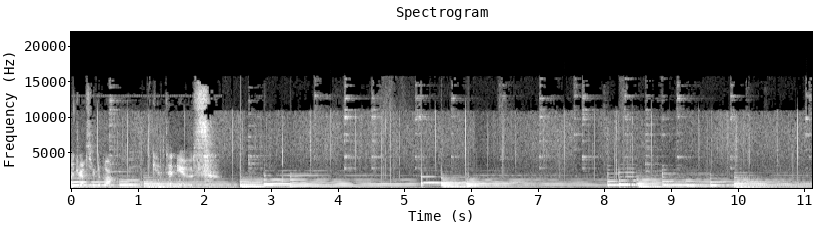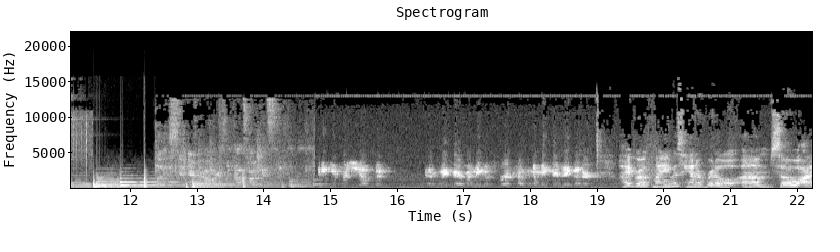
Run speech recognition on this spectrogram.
the dresser debacle continues. Hi Brooke, my name is Hannah Riddle. Um, so I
